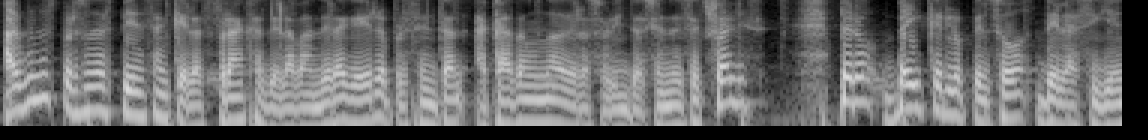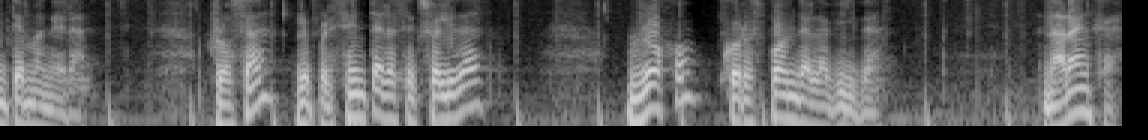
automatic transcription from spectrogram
Algunas personas piensan que las franjas de la bandera gay representan a cada una de las orientaciones sexuales, pero Baker lo pensó de la siguiente manera. Rosa representa la sexualidad, rojo corresponde a la vida, naranja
